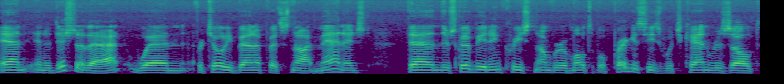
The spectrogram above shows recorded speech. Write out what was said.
And in addition to that, when fertility benefits not managed, then there's going to be an increased number of multiple pregnancies, which can result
